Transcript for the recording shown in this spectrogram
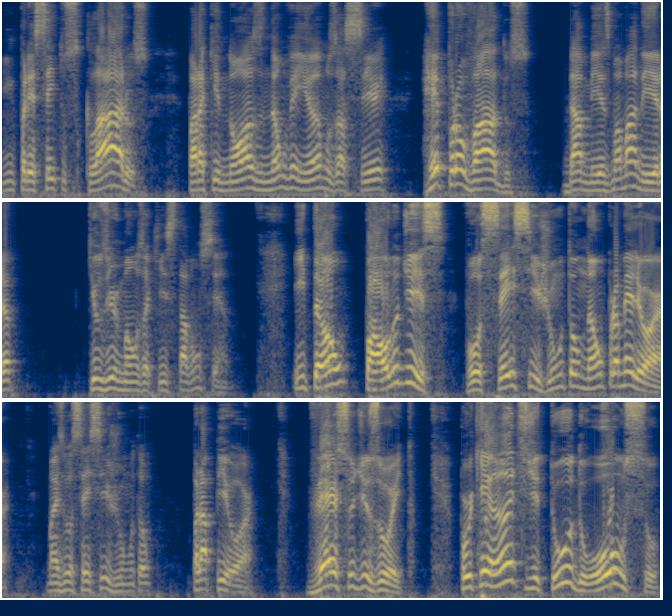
em preceitos claros para que nós não venhamos a ser reprovados da mesma maneira que os irmãos aqui estavam sendo. Então, Paulo diz: vocês se juntam não para melhor, mas vocês se juntam para pior. Verso 18: Porque antes de tudo ouço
